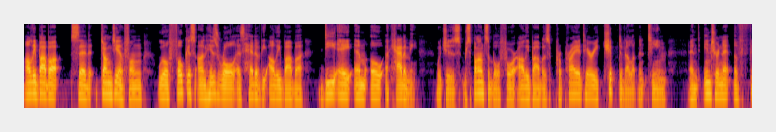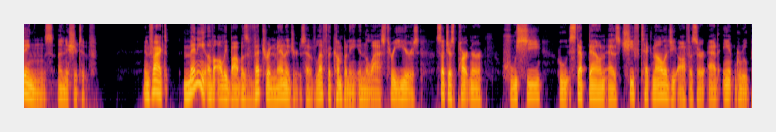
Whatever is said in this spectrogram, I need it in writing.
Alibaba said Zhang Jianfeng will focus on his role as head of the Alibaba DAMO Academy, which is responsible for Alibaba's proprietary chip development team and Internet of Things initiative. In fact, many of Alibaba's veteran managers have left the company in the last three years, such as partner Hu Xi, who stepped down as chief technology officer at Ant Group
